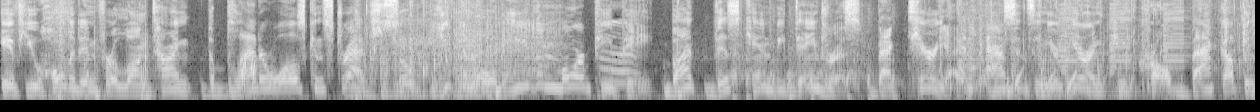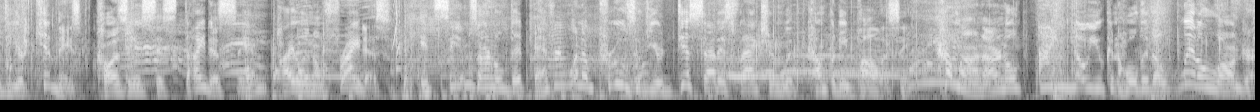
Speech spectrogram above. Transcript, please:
If you hold it in for a long time, the bladder walls can stretch, so you can hold even more PP. But this can be dangerous. Bacteria and acids in your urine can crawl back up into your kidneys, causing cystitis and pyelonephritis. It seems, Arnold, that everyone approves of your dissatisfaction with company policy. Come on, Arnold. I know you can hold it a little longer.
